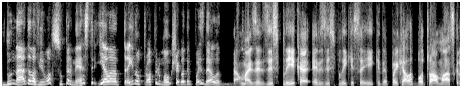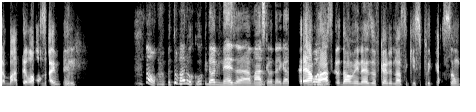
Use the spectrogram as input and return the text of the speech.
do nada ela vira uma super mestre e ela treina o próprio irmão que chegou depois dela. Não, mas eles explicam, eles explicam isso aí, que depois que ela botou a máscara, bateu o Alzheimer. Não, tomar no cu que deu amnésia a máscara, tá ligado? É, a Porra. máscara da amnésia, eu fico olhando, nossa, que explicação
